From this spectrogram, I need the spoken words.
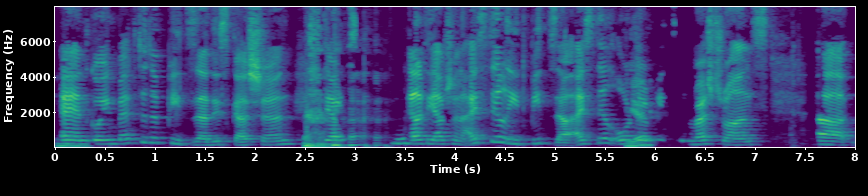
Yeah. And going back to the pizza discussion, there's healthy option. I still eat pizza. I still order yeah. pizza in restaurants. Uh,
